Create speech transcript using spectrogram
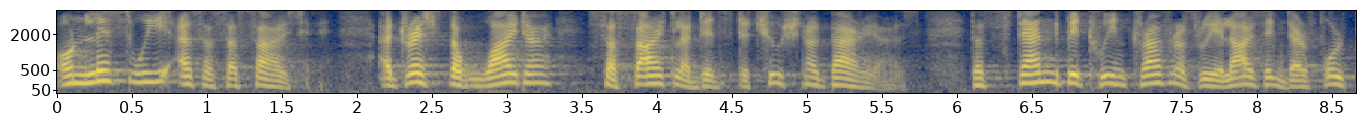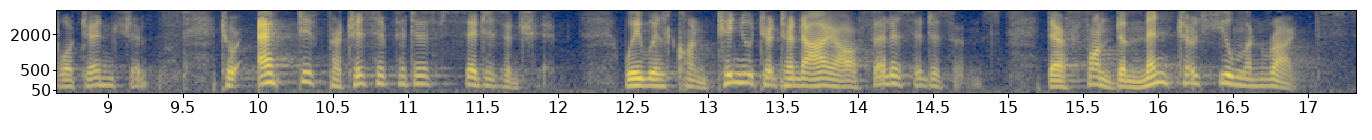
Unless we as a society address the wider societal and institutional barriers that stand between travellers realising their full potential to active participative citizenship, we will continue to deny our fellow citizens their fundamental human rights.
